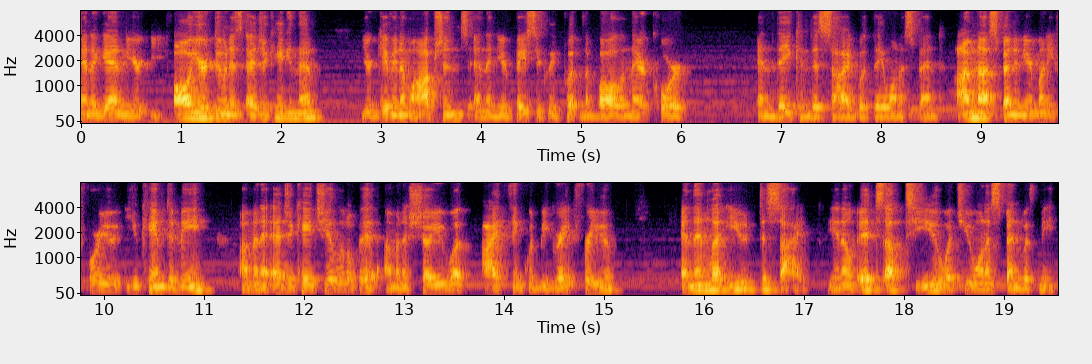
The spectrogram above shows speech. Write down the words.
And again, you're all you're doing is educating them. You're giving them options, and then you're basically putting the ball in their court, and they can decide what they want to spend. I'm not spending your money for you. You came to me. I'm going to educate you a little bit. I'm going to show you what I think would be great for you, and then let you decide. You know, it's up to you what you want to spend with me.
